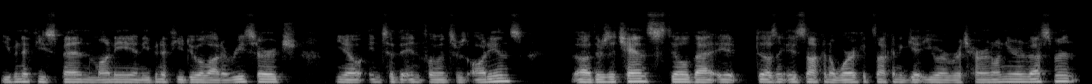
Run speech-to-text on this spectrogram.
Even if you spend money and even if you do a lot of research you know into the influencer's audience uh, there's a chance still that it doesn't it's not going to work. It's not going to get you a return on your investment.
